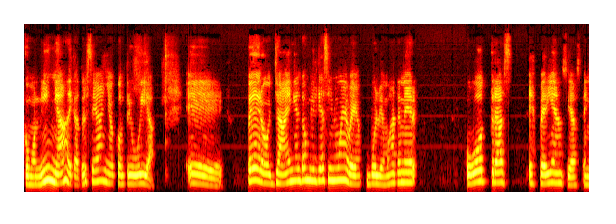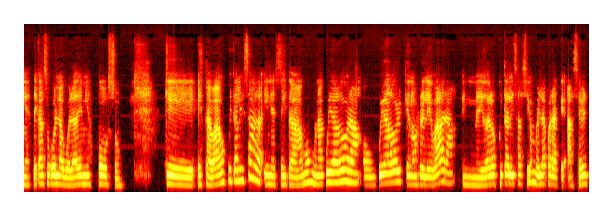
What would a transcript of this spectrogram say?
como niña de 14 años, contribuía. Eh, pero ya en el 2019 volvemos a tener otras experiencias, en este caso con la abuela de mi esposo, que estaba hospitalizada y necesitábamos una cuidadora o un cuidador que nos relevara en medio de la hospitalización, ¿verdad? Para que hacer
